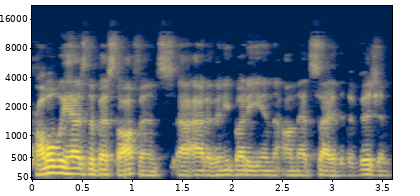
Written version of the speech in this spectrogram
probably has the best offense uh, out of anybody in the, on that side of the division.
